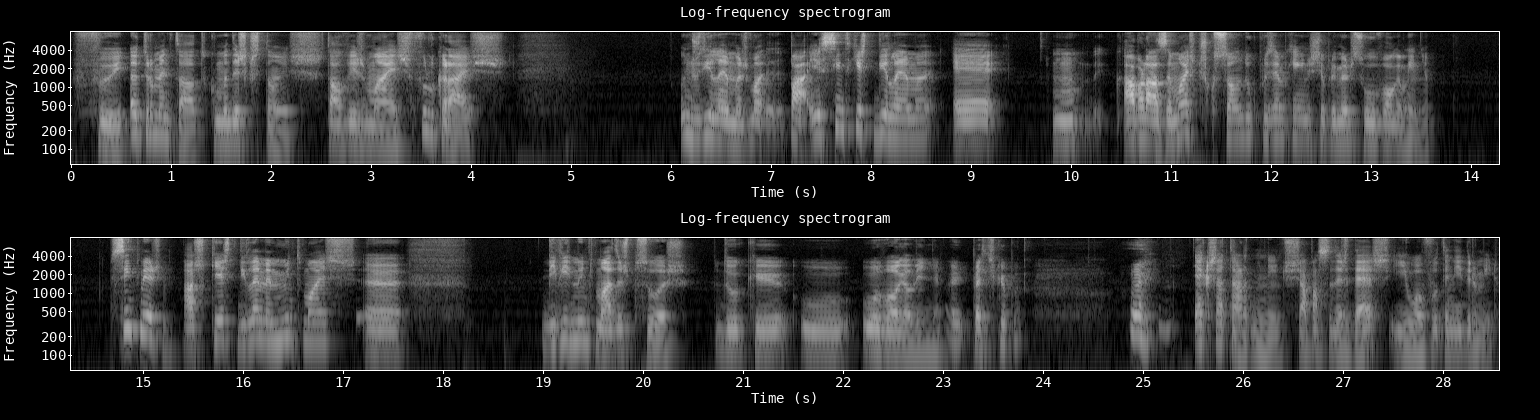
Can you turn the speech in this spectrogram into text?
fui atormentado com uma das questões, talvez mais fulcrais. Um dos dilemas mais. Pá, eu sinto que este dilema é. Abrasa mais discussão do que, por exemplo, quem nasceu primeiro se o ovo ou galinha. Sinto mesmo. Acho que este dilema é muito mais. eh, divide muito mais as pessoas do que o, o avô ou a galinha. Ai, peço desculpa. Ai. É que já é tarde, meninos. Já passa das 10 e o avô tem de ir dormir.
